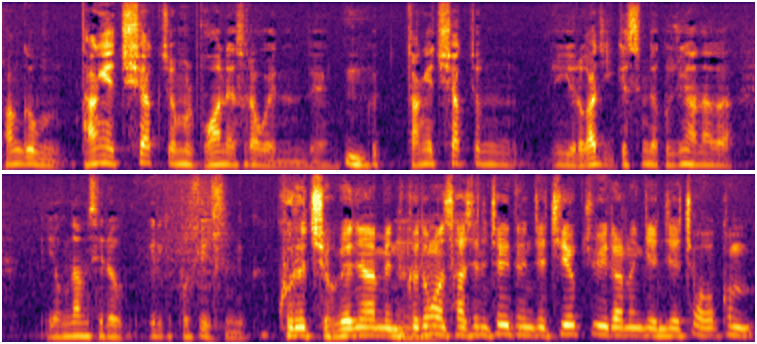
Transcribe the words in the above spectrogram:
방금 당의 취약점을 보완해서라고 했는데 음. 그 당의 취약점이 여러 가지 있겠습니다. 그 중에 하나가 영남 세력 이렇게 볼 수 있습니까? 그렇죠. 왜냐하면 음. 그동안 사실은 저희들은 이제 지역주의라는 게 이제 조금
